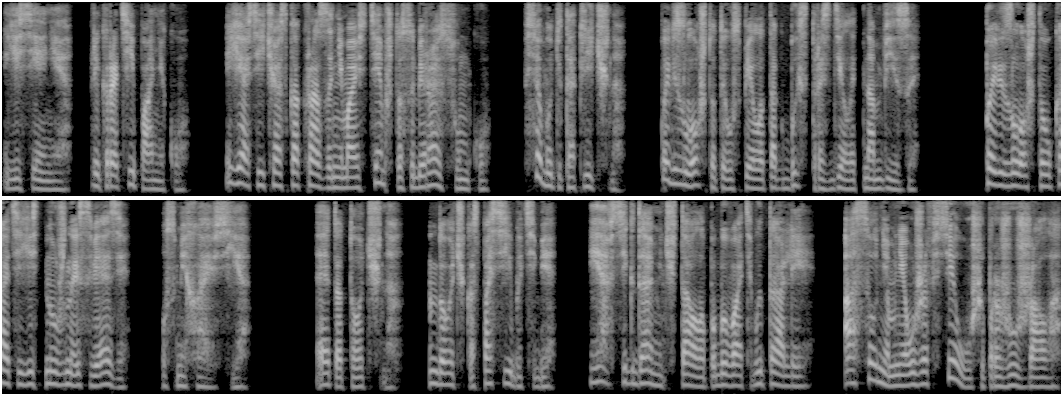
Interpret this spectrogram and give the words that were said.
«Есения, прекрати панику. Я сейчас как раз занимаюсь тем, что собираю сумку. Все будет отлично. Повезло, что ты успела так быстро сделать нам визы. Повезло, что у Кати есть нужные связи, усмехаюсь я. Это точно. Дочка, спасибо тебе. Я всегда мечтала побывать в Италии, а Соня мне уже все уши прожужжала.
